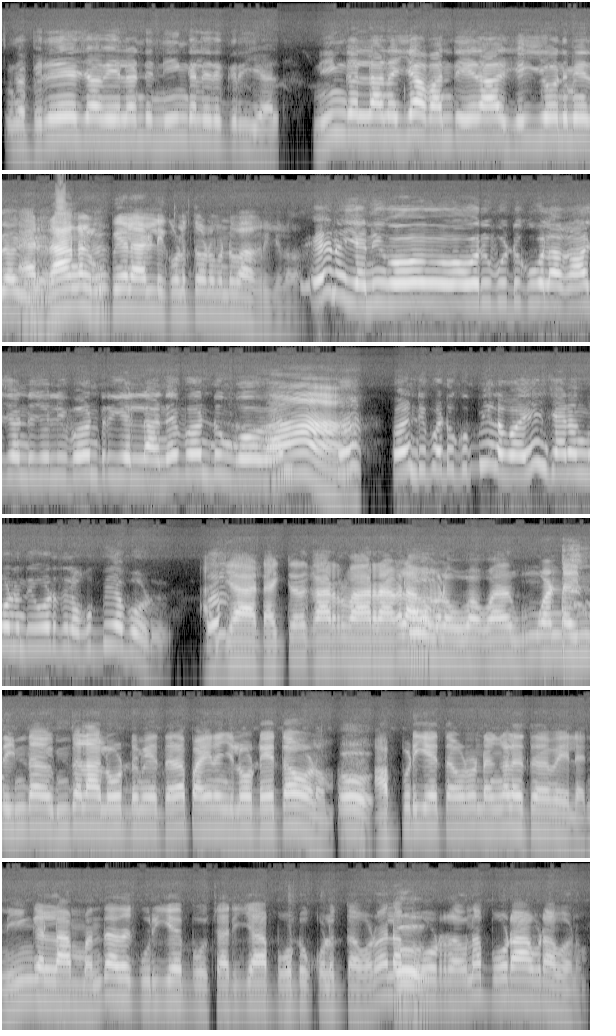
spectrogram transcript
இந்த பிரதேசவையிலண்டு நீங்கள் இருக்கிறீர்கள். நீங்கள் ஐயா வந்து ஏதாவது யார் தவிர. நாங்கள் குப்பையில அள்ளி கொளுத்தோணும்னு பாக்குறீங்களோ ஏன்னா ஐயா நீங்க ஒரு வீட்டுக்கு இவ்வளோ காசுன்னு சொல்லி வேண்டுறீங்கல்லானே வேண்டும் கோவன் ஆ. வேண்டி போட்டு குப்பியில போய் ஏன் ஜனம் கொண்டு வந்து இடத்துல குப்பியை போடு? ஐயா டிராக்டர்காரர் வர்றாங்களா அவங்கள உங்கண்ட இந்த இந்த இந்த லோட்டு ஏத்த பதினஞ்சு லோட்டு ஏத்தவணும். அப்படி ஏத்தவணும் எங்களுக்கு தேவையில்லை. நீங்கெல்லாம் வந்து அதுக்குரிய போ- சரியா போட்டு கொளுத்தவணும் இல்ல போடுறவனா போடா விட வேணும்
